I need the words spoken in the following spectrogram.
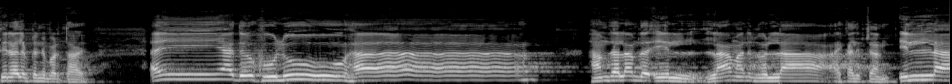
তিন আলিফ টেনে পড়তে হয়। আইয়াদখুলুহা হামজা, লাম ইল, লাম, আলিফ লা একালিফ টান ইল্লা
